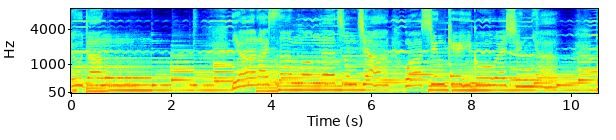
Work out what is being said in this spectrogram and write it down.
又秋冬，夜来送往的船只，换新起旧的身影，陪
